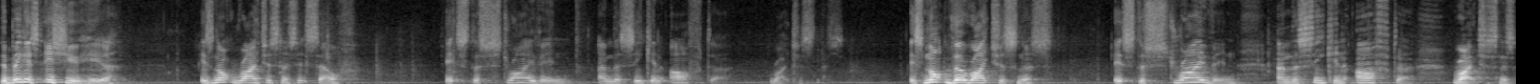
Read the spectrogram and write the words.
The biggest issue here is not righteousness itself, it's the striving and the seeking after righteousness. It's not the righteousness, it's the striving and the seeking after righteousness.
